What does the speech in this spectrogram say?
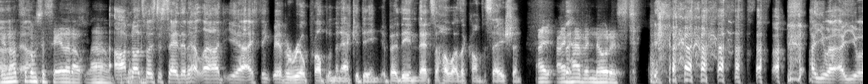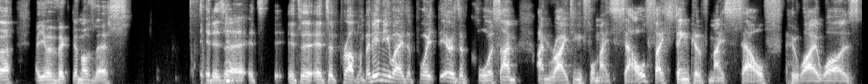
You're not uh, supposed um, to say that out loud. I'm not supposed to say that out loud. Yeah, I think we have a real problem in academia, but then that's a whole other conversation. I, I but, haven't noticed. are you a, are you a are you a victim of this? it is a it's it's a it's a problem. But anyway the point there is of course i'm i'm writing for myself. I think of myself who i was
